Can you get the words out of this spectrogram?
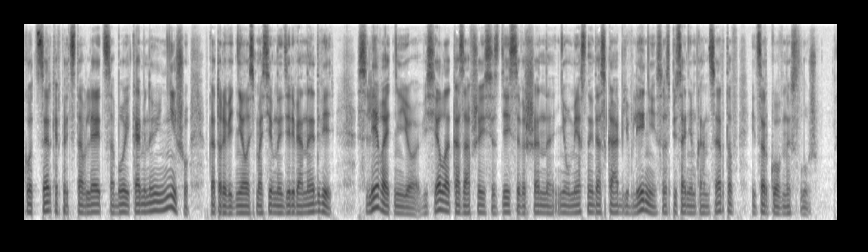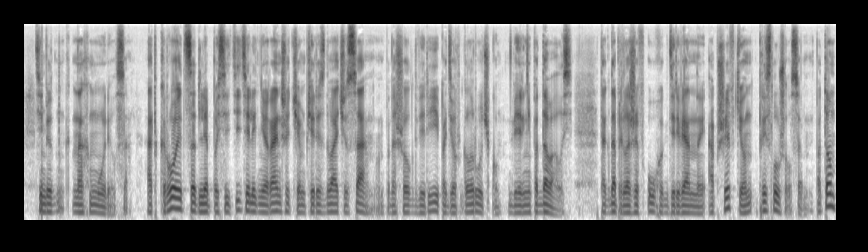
Вход в церковь представляет собой каменную нишу, в которой виднелась массивная деревянная дверь. Слева от нее висела оказавшаяся здесь совершенно неуместная доска объявлений с расписанием концертов и церковных служб. Тимбинг нахмурился откроется для посетителей не раньше, чем через два часа. Он подошел к двери и подергал ручку. Дверь не поддавалась. Тогда, приложив ухо к деревянной обшивке, он прислушался. Потом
